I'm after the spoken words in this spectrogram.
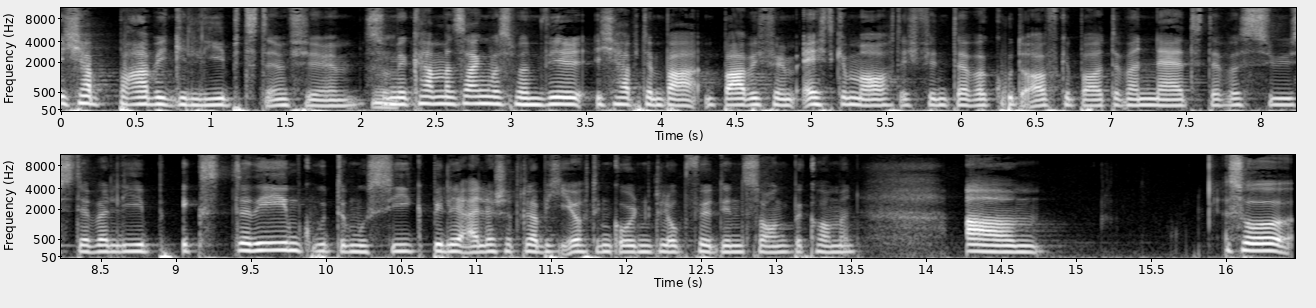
ich habe Barbie geliebt, den Film. So, mhm. mir kann man sagen, was man will. Ich habe den Bar Barbie-Film echt gemocht. Ich finde, der war gut aufgebaut, der war nett, der war süß, der war lieb. Extrem gute Musik. Billie Eilish hat, glaube ich, eh auch den Golden Globe für den Song bekommen. Ähm, so,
